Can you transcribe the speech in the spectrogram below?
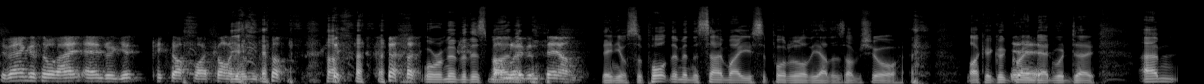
If Angus or Andrew get picked off by Collingwood, well, remember this moment. Then you'll support them in the same way you supported all the others, I'm sure, like a good Yeah. granddad would do. Um,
